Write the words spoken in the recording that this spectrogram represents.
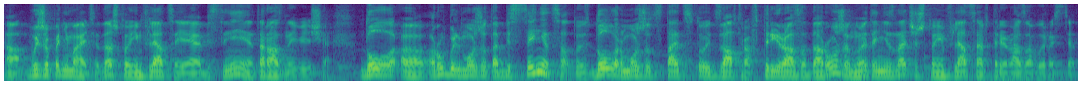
А, вы же понимаете, да, что инфляция и обесценение это разные вещи. Доллар, э, рубль может обесцениться, то есть доллар может стать стоить завтра в три раза дороже, но это не значит, что инфляция в три раза вырастет.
